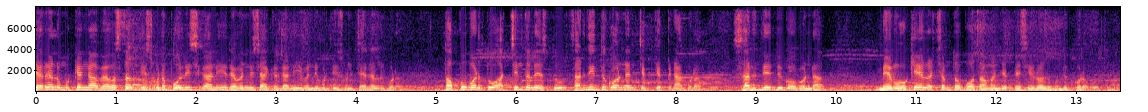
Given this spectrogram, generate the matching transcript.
చర్యలు ముఖ్యంగా వ్యవస్థలు తీసుకున్న పోలీసు కానీ రెవెన్యూ శాఖ కానీ ఇవన్నీ కూడా తీసుకున్న చర్యలను కూడా తప్పుపడుతూ అచ్చింతలేస్తూ సరిదిద్దుకోండి అని చెప్పి చెప్పినా కూడా సరిదిద్దుకోకుండా మేము ఒకే లక్ష్యంతో పోతామని చెప్పేసి ఈరోజు ముందుకు కూడా పోతున్నాం.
